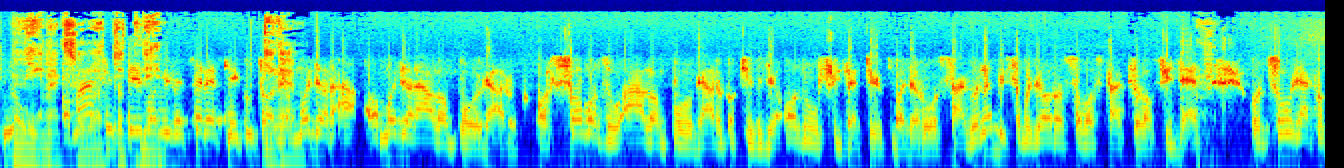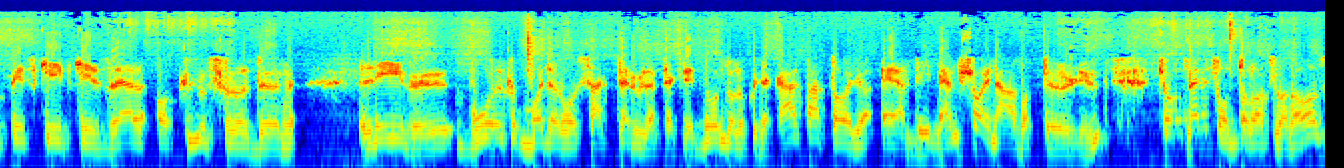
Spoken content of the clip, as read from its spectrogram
Jó. még megszólaltatni. A másik téma, amire szeretnék utalni, a magyar, a magyar állampolgárok, a szavazó állampolgárok, akik ugye adófizetők Magyarországon. Nem hiszem, hogy arra szavazták fel a Fidesz, hogy szórják a pénzt két kézzel a külföldön lévő volt Magyarország területekre. Gondolok, hogy a Kárpátalja, Erdély nem sajnálva tőlük, csak megfontolatlan az,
